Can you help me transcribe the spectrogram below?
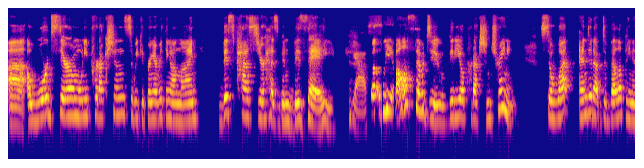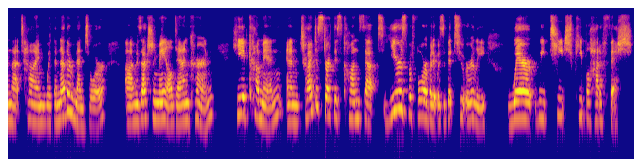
uh, award ceremony productions. So we could bring everything online. This past year has been busy. Yes. But we also do video production training. So, what ended up developing in that time with another mentor, uh, who was actually male, Dan Kern, he had come in and tried to start this concept years before, but it was a bit too early, where we teach people how to fish.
